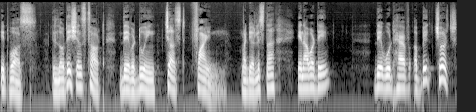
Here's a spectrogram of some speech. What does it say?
it was. The Laodiceans thought they were doing just fine. My dear listener, in our day, they would have a big church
